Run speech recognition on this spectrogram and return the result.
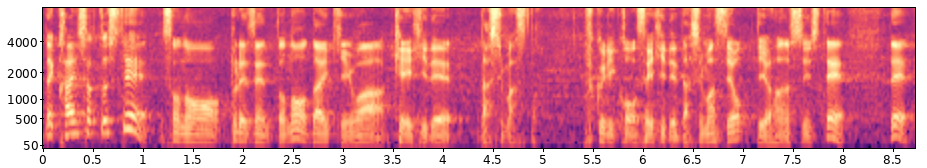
で会社としてそのプレゼントの代金は経費で出しますと。福利厚生費で出しますよっていう話にしてで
